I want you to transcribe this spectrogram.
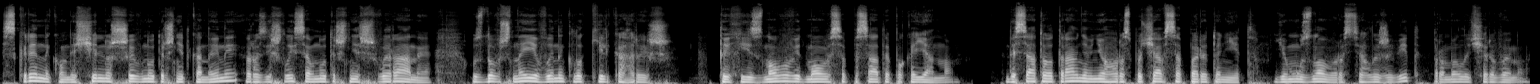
Скринником нещільно шив внутрішні тканини, розійшлися внутрішні швирани. Уздовж неї виникло кілька гриш. Тихий знову відмовився писати покаянно. 10 травня в нього розпочався перитоніт. Йому знову розтягли живіт, промили червину.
